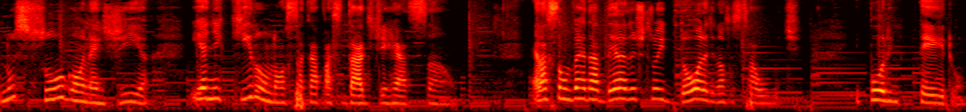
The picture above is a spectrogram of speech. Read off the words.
nos sugam energia e aniquilam nossa capacidade de reação. Elas são verdadeiras destruidoras de nossa saúde e, por inteiro,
